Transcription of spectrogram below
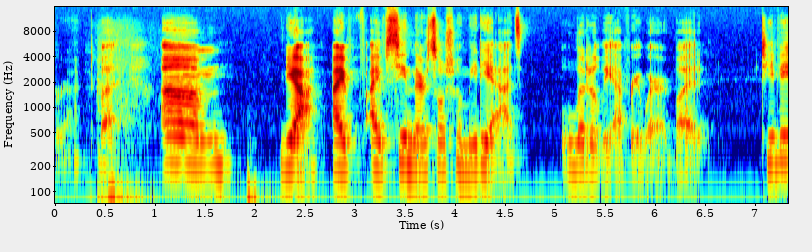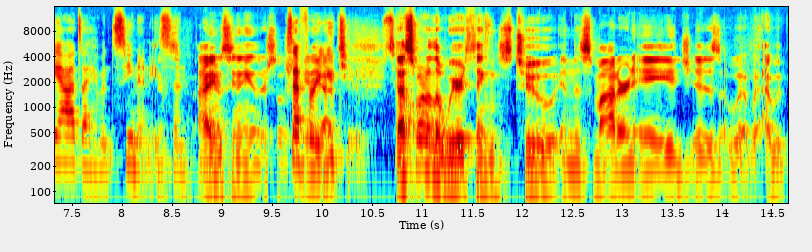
correct. But um, yeah, I've I've seen their social media ads literally everywhere, but TV ads I haven't seen any since I haven't seen any of their social except for. YouTube. That's one of the weird things too in this modern age is w- w- I would-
